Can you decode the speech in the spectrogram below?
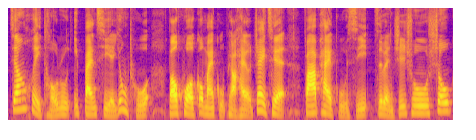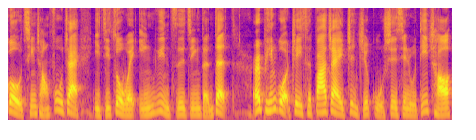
将会投入一般企业用途，包括购买股票、还有债券、发派股息、资本支出、收购清偿负债以及作为营运资金等等。而苹果这一次发债正值股市陷入低潮，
